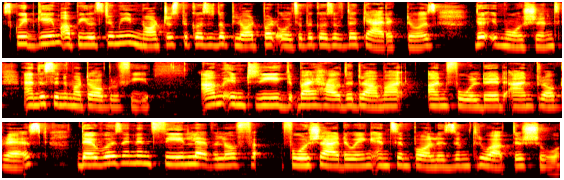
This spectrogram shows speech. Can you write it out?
Squid Game appeals to me not just because of the plot, but also because of the characters, the emotions, and the cinematography. I'm intrigued by how the drama unfolded and progressed. There was an insane level of foreshadowing and symbolism throughout the show,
